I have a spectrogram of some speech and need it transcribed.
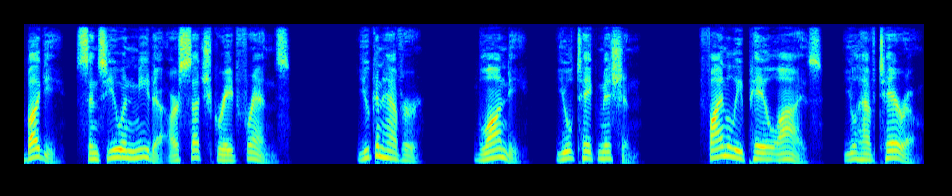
Buggy, since you and Mita are such great friends. You can have her. Blondie, you'll take Mission. Finally Pale Eyes, you'll have Taro.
